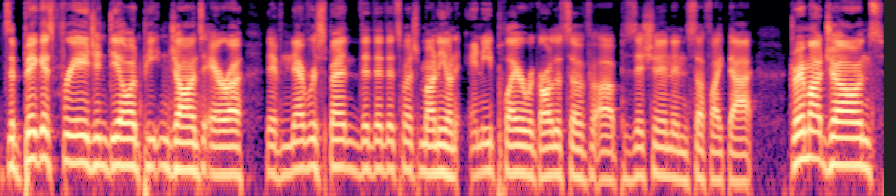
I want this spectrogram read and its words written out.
It's the biggest free agent deal in Pete and John's era. They've never spent th- th- this much money on any player, regardless of uh, position and stuff like that. Dre'Mont Jones,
